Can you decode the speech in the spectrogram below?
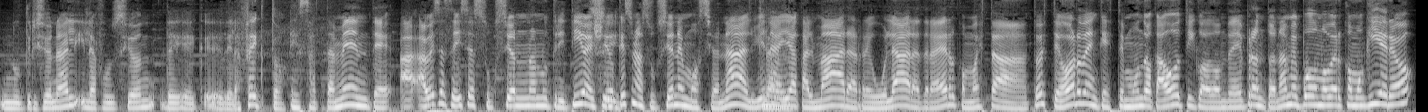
nutricional y la función de- del afecto. Exactamente. A, a veces se dice succión no nutritiva y Sí. yo digo que es una succión emocional. Viene Claro. ahí a calmar, a regular, a traer como esta, todo este orden que este mundo caótico donde de pronto no me puedo mover como quiero,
